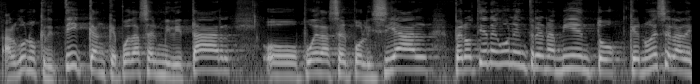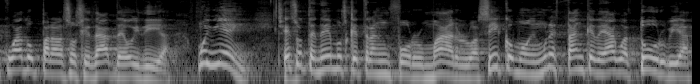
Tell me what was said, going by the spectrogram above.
Algunos critican que pueda ser militar o pueda ser policial, pero tienen un entrenamiento que no es el adecuado para la sociedad de hoy día. Muy bien, eso tenemos que transformarlo, así como en un estanque de agua turbia,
